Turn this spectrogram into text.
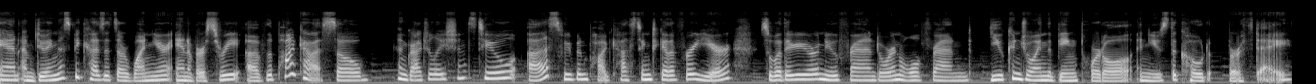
And I'm doing this because it's our one year anniversary of the podcast. So congratulations to us. We've been podcasting together for a year. So whether you're a new friend or an old friend, you can join the Being Portal and use the code birthday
